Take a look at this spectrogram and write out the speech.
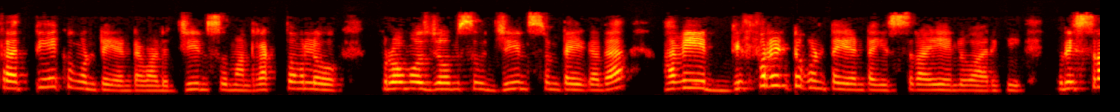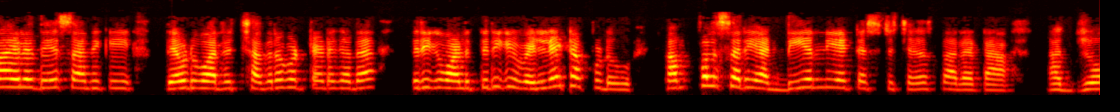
ప్రత్యేకంగా ఉంటాయంట వాళ్ళ. జీన్స్ మన రక్తంలో క్రోమోజోమ్స్ జీన్స్ ఉంటాయి కదా అవి డిఫరెంట్గా ఉంటాయంట ఇస్రాయేల్ వారికి. ఇప్పుడు ఇస్రాయేల్ దేశానికి దేవుడు వారిని చదరగొట్టాడు కదా తిరిగి వాళ్ళు తిరిగి వెళ్ళేటప్పుడు కంపల్సరీ ఆ డిఎన్ఏ టెస్ట్ చేస్తారట. ఆ జో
